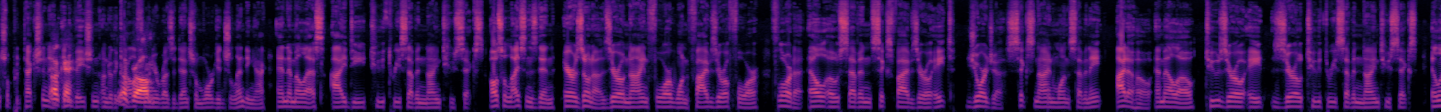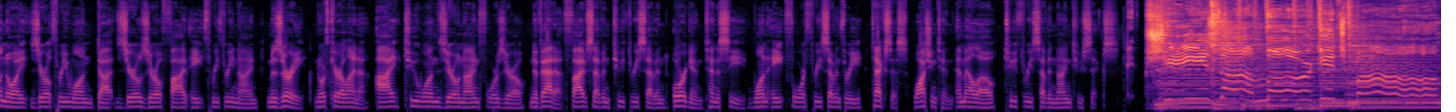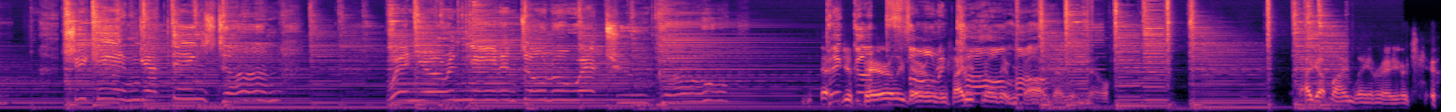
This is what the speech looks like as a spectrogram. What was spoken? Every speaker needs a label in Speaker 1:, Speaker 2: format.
Speaker 1: financial protection and
Speaker 2: Okay.
Speaker 1: innovation under the
Speaker 2: No
Speaker 1: California
Speaker 2: problem.
Speaker 1: Residential Mortgage Lending Act, NMLS ID 237926. Also licensed in Arizona 0941504, Florida L076508, Georgia 69178, Idaho MLO 208023796, Illinois 031.0058339, Missouri, North Carolina I 210940, Nevada 57237, Oregon, Tennessee 184373, Texas, Washington MLO 237926.
Speaker 3: She's the mortgage mom. She get things done when you're in need and don't know where to go. Pick
Speaker 2: Just barely, barely. If I didn't know they were dogs, I wouldn't know. I got mine laying right here too.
